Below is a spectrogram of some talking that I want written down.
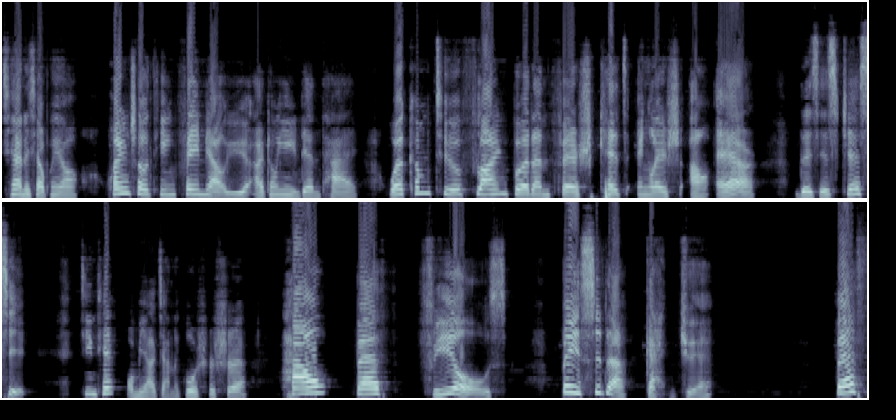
亲爱的小朋友，欢迎收听飞鸟鱼儿童英语电台。Welcome to Flying Bird and Fish Kids English on Air. This is Jessie. 今天我们要讲的故事是 How Beth Feels. 贝斯的感觉。Beth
